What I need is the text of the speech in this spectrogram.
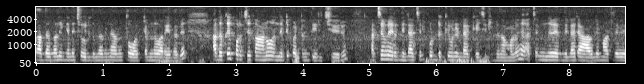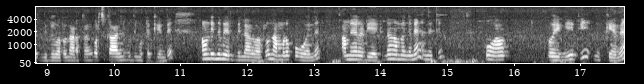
കഥകൾ ഇങ്ങനെ ചൊല്ലുന്നതിനാണ് തോറ്റം എന്ന് പറയുന്നത്. അതൊക്കെ കുറച്ച് കാണും. വന്നിട്ട് പെട്ടെന്ന് തിരിച്ചു വരും. അച്ഛൻ വരുന്നില്ല. അച്ഛൻ ഫുഡൊക്കെ ഇവിടെ ഉണ്ടാക്കി വെച്ചിട്ടുണ്ട് നമ്മൾ അച്ഛൻ ഇന്ന് വരുന്നില്ല. രാവിലെ മാത്രമേ വരുന്നുള്ളൂ പറഞ്ഞു. നടക്കാൻ കുറച്ച് കാലിന് ബുദ്ധിമുട്ടൊക്കെ ഉണ്ട്. അതുകൊണ്ട് ഇന്ന് വരുന്നില്ല എന്ന് പറഞ്ഞു. നമ്മൾ പോകുന്നത് അമ്മ റെഡി ആയിട്ടുണ്ട്. നമ്മളിങ്ങനെ എന്നിട്ട് പോവാൻ ഒരുങ്ങിയിട്ട് നിൽക്കുകയാണ്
